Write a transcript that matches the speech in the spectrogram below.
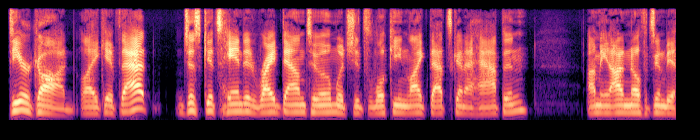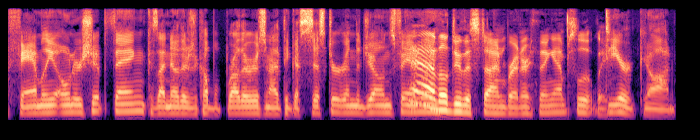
dear God, like if that just gets handed right down to him, which it's looking like that's going to happen. I mean, I don't know if it's going to be a family ownership thing because I know there's a couple brothers and I think a sister in the Jones family. Yeah, they'll do the Steinbrenner thing. Absolutely. Dear God.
